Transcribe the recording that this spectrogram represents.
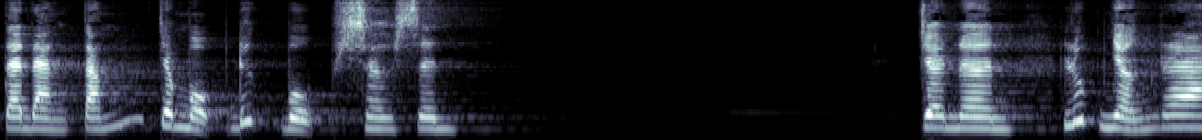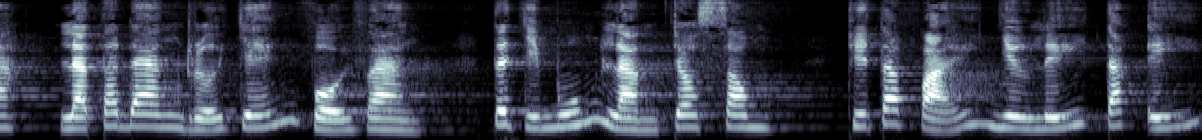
ta đang tắm cho một đức bụt sơ sinh. Cho nên, lúc nhận ra là ta đang rửa chén vội vàng, ta chỉ muốn làm cho xong, thì ta phải như lý tác ý.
